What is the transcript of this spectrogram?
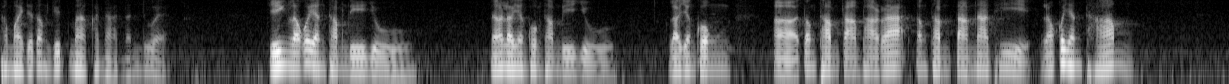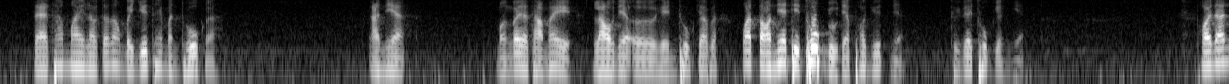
ทำไมจะต้องยึดมากขนาดนั้นด้วย จริงเราก็ยังทำดีอยู่นะเรายังคงทำดีอยู่ เรายังคงต้องทำตามภาระต้องทำตามหน้าที่ เราก็ยังทำแต่ทำไมเราจะต้องไปยึดให้มันทุกข์อะอันเนี้ยมันก็จะทำให้เราเนี่ยเออเห็นทุกข์ใช่ว่าตอนเนี้ยที่ทุกข์อยู่เนี่ยเพราะยึดเนี่ย ถึงได้ทุกข์อย่างเนี้ยเพราะนั้น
